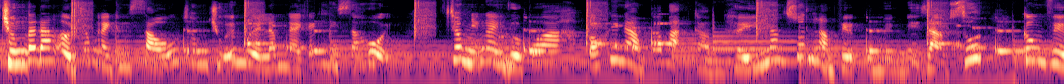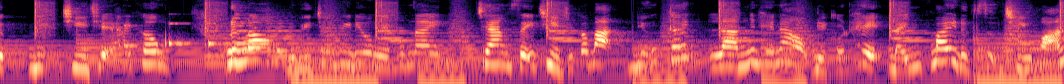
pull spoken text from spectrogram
Chúng ta đang ở trong ngày thứ 6 trong chuỗi 15 ngày cách ly xã hội. Trong những ngày vừa qua, có khi nào các bạn cảm thấy năng suất làm việc của mình bị giảm sút, công việc bị trì trệ hay không? Đừng lo, bởi vì trong video ngày hôm nay, Trang sẽ chỉ cho các bạn những cách làm như thế nào để có thể đánh bay được sự trì hoãn,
